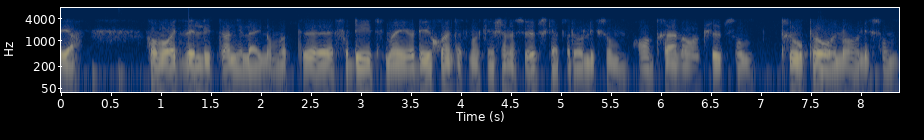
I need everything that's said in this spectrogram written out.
ja, har varit väldigt angelägna om att få dit mig. Och det är skönt att man kan känna sig uppskattad och liksom ha en tränare och en klubb som tror på en och liksom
